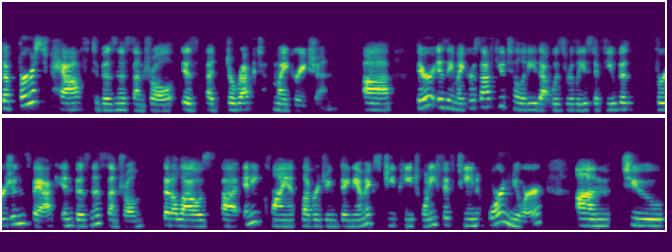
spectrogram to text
The first path to Business Central is a direct migration. Uh, there is a Microsoft utility that was released a few versions back in Business Central that allows uh, any client leveraging Dynamics GP 2015 or newer um, to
